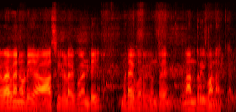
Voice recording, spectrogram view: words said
இறைவனுடைய ஆசைகளை வேண்டி விடைபெறுகின்றேன். நன்றி வணக்கம்.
